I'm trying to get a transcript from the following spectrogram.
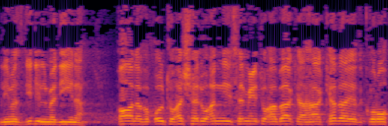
لمسجد المدينة. قال فقلت أشهد أني سمعت أباك هكذا يذكره.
